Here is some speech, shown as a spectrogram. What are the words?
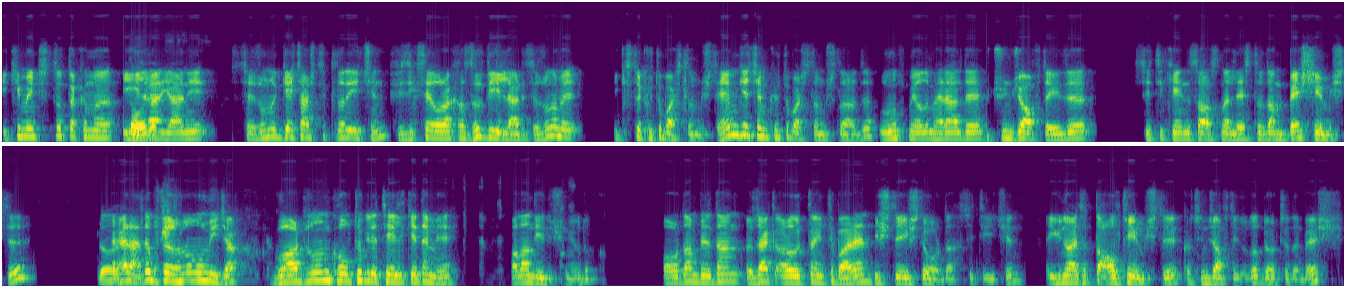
İki Manchester takımı iyiler. Doğru. Yani sezonu geç açtıkları için fiziksel olarak hazır değillerdi sezona ve ikisi de kötü başlamıştı. Hem geç hem kötü başlamışlardı. Unutmayalım herhalde 3. haftaydı. City kendi sahasında Leicester'dan 5 yemişti. Doğru. Herhalde bu sezon olmayacak. Guardiola'nın koltuğu bile tehlikede mi falan diye düşünüyorduk. Oradan birden özellikle Aralık'tan itibaren iş değişti orada City için. E, United'da 6 yemişti. Kaçıncı haftaydı o da? 4 ya da 5.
